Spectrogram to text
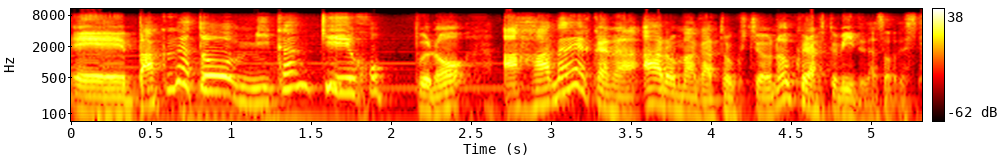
えー、麦芽とみかん系ホップのあ華やかなアロマが特徴のクラフトビールだそうです。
